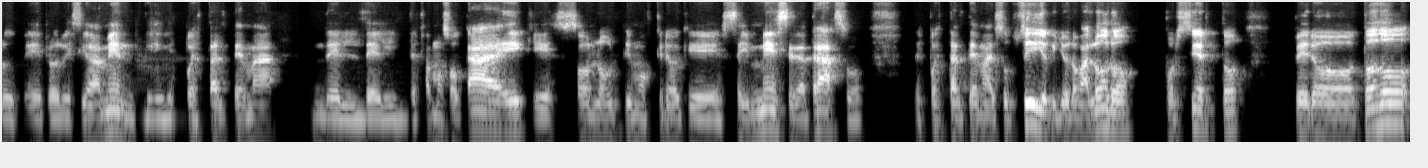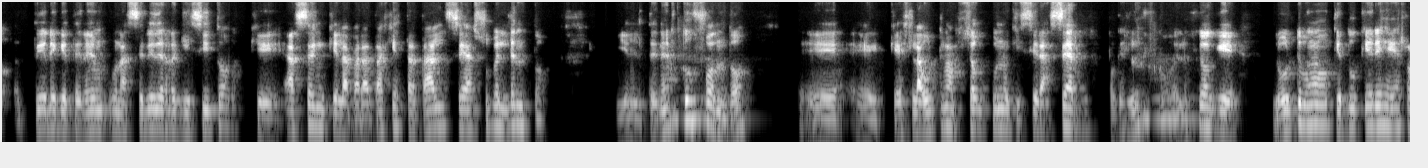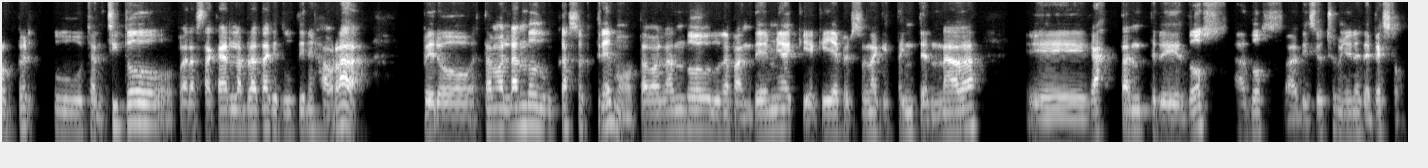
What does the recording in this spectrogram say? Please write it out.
progresivamente. Y después está el tema del, del, famoso CAE, que son los últimos, creo que, seis meses de atraso. Después está el tema del subsidio, que yo lo valoro, por cierto, pero todo tiene que tener una serie de requisitos que hacen que el aparataje estatal sea súper lento. Y el tener tu fondo, eh, eh, que es la última opción que uno quisiera hacer, porque es lógico, es lógico que lo último que tú quieres es romper tu chanchito para sacar la plata que tú tienes ahorrada pero estamos hablando de un caso extremo, estamos hablando de una pandemia que aquella persona que está internada eh, gasta entre 2 a 2 a 18 millones de pesos,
